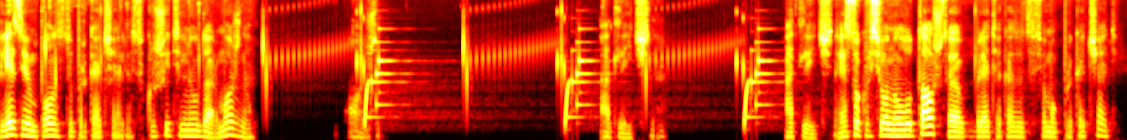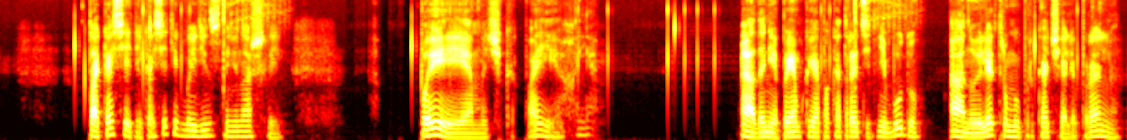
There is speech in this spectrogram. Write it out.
Лезвием полностью прокачали. Сокрушительный удар. Можно? Можно. Отлично. Отлично. Я столько всего налутал, что я, блядь, оказывается, все мог прокачать. Так, кассетник. Кассетник мы единственное не нашли. ПМочка. Поехали. А, да не, ПМ-ка я пока тратить не буду. А, ну электро мы прокачали, правильно?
